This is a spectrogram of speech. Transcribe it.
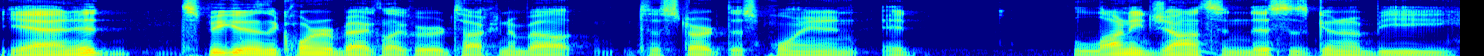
Yeah, and it speaking of the cornerback, like we were talking about to start this point, it Lonnie Johnson, this is going to be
